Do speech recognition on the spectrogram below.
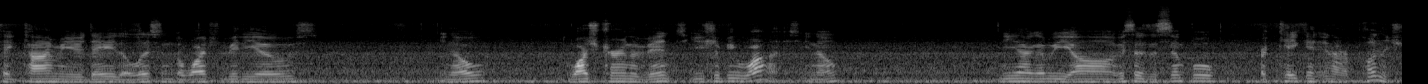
take time in your day to listen, to watch videos, you know, watch current events, you should be wise, you know. You're not gonna be, um, it says the simple are taken and are punished,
